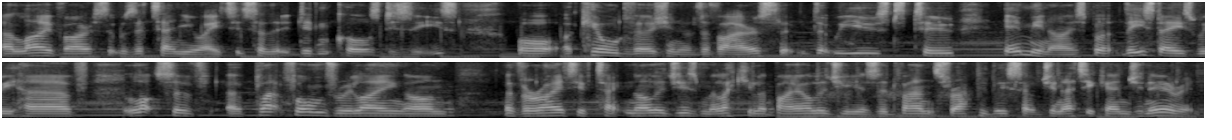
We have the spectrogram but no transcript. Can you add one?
a live virus that was attenuated so that it didn't cause disease, or a killed version of the virus that, that we used to immunize. But these days, we have lots of uh, platforms relying on a variety of technologies. Molecular biology has advanced rapidly, so genetic engineering.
